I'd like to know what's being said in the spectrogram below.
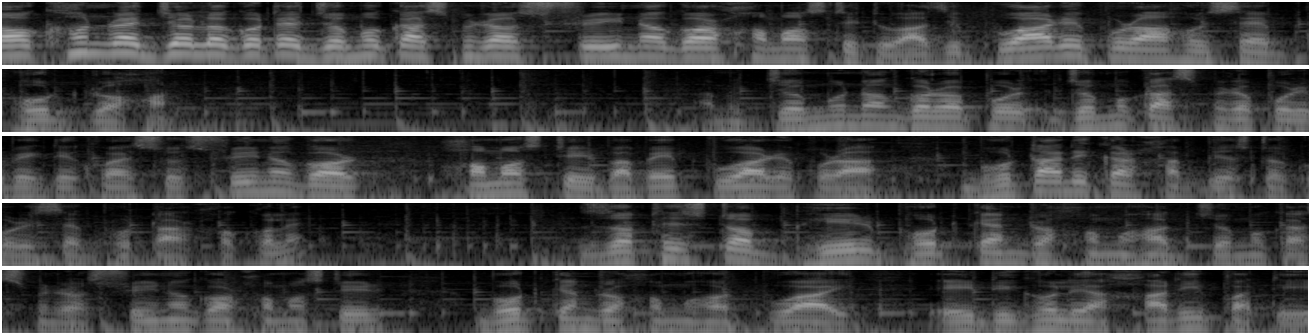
নখন ৰাজ্যৰ লগতে জম্মু কাশ্মীৰৰ শ্ৰীনগৰ সমষ্টিতো আজি পুৱাৰে পৰা হৈছে ভোটগ্ৰহণ আমি জম্মুনগৰৰ পৰি- জম্মু কাশ্মীৰৰ পৰিৱেশ দেখুৱাইছোঁ। শ্ৰীনগৰ সমষ্টিৰ বাবে পুৱাৰে পৰা ভোটাধিকাৰ সাব্যস্ত কৰিছে ভোটাৰসকলে। যথেষ্ট ভিৰ ভোটকেন্দ্ৰসমূহত জম্মু কাশ্মীৰৰ শ্ৰীনগৰ সমষ্টিৰ ভোটকেন্দ্ৰসমূহত পুৱাই এই দীঘলীয়া শাৰী পাতি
